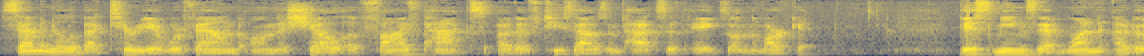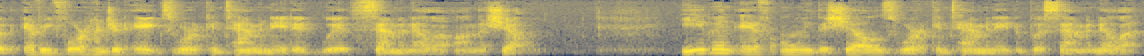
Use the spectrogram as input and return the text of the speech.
Salmonella bacteria were found on the shell of 5 packs out of 2,000 packs of eggs on the market. This means that one out of every 400 eggs were contaminated with salmonella on the shell. Even if only the shells were contaminated with salmonella,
